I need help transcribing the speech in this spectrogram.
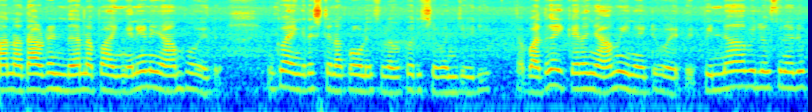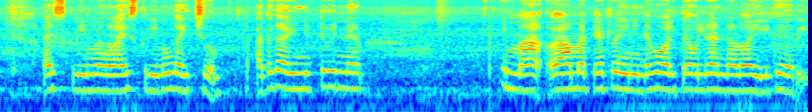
പറഞ്ഞത് അവിടെ ഉണ്ട് പറഞ്ഞപ്പോൾ അങ്ങനെയാണ് ഞാൻ പോയത്. എനിക്ക് ഭയങ്കര ഇഷ്ടമാണ് കോളിഫ്ലവർ പൊരിച്ച മഞ്ചൂരി. അപ്പോൾ അത് കഴിക്കാനാണ് ഞാൻ മെയിനായിട്ട് പോയത്. പിന്നെ ആ വിലൂസിനൊരു ഐസ്ക്രീം ഞങ്ങൾ ഐസ്ക്രീമും കഴിച്ചു. അത് കഴിഞ്ഞിട്ട് പിന്നെ ഇമ്മ ആ മറ്റേ ട്രെയിനിന്റെ പോലത്തെ ഒരു രണ്ടാളും അതിൽ കയറി.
